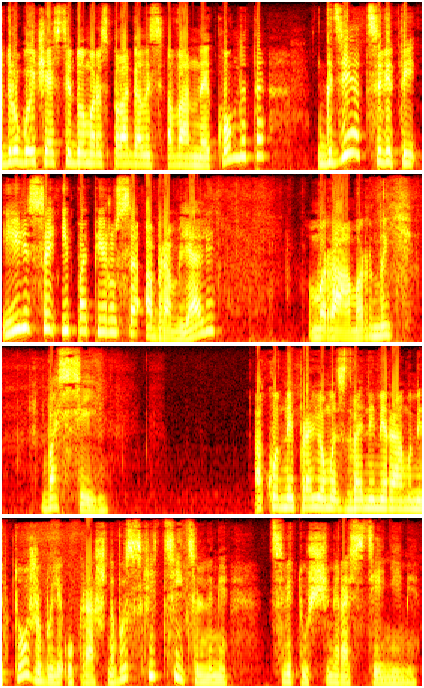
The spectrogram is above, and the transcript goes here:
В другой части дома располагалась ванная комната, где цветы ириса и папируса обрамляли мраморный бассейн. Оконные проемы с двойными рамами тоже были украшены восхитительными цветущими растениями.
